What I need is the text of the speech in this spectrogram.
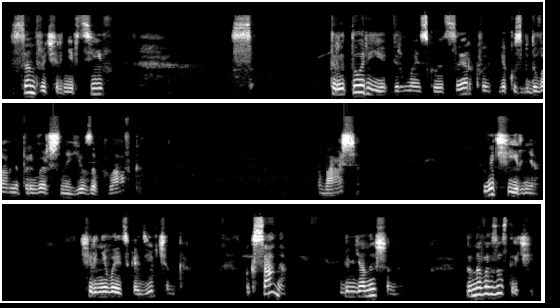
з центру Чернівців, з території Вірменської церкви, яку збудував неперевершений Йозеф Главка. Ваша вечірня чернівецька дівчинка Оксана Дем'янишина. До нових зустрічей!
